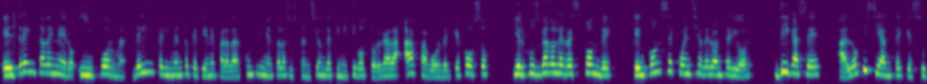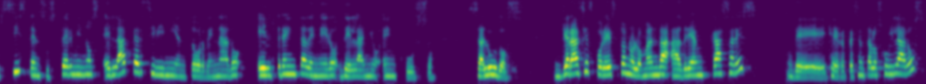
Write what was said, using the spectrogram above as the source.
El 30 de enero informa del impedimento que tiene para dar cumplimiento a la suspensión definitiva otorgada a favor del quejoso y el juzgado le responde que en consecuencia de lo anterior, dígase al oficiante que subsiste en sus términos el apercibimiento ordenado el 30 de enero del año en curso. Saludos. Gracias por esto. Nos lo manda Adrián Cázares, de, que representa a los jubilados.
